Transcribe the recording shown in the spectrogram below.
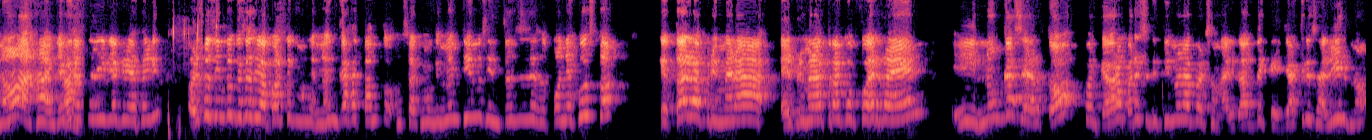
¿no? Ajá, ya Ah. quería salir, ya quería salir. Por eso siento que esa es la parte como que no encaja tanto, o sea, como que no entiendo si entonces se supone justo que toda la primera, el primer atraco fue rehén y nunca se hartó porque ahora parece que tiene una personalidad de que ya quiere salir, ¿no?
